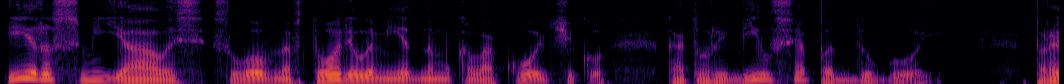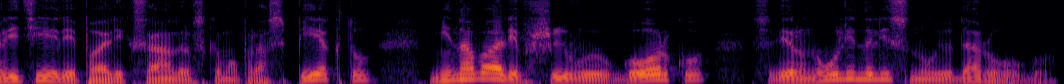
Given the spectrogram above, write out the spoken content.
и рассмеялась, словно вторила медному колокольчику, который бился под дугой. Пролетели по Александровскому проспекту, миновали вшивую горку, свернули на лесную дорогу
